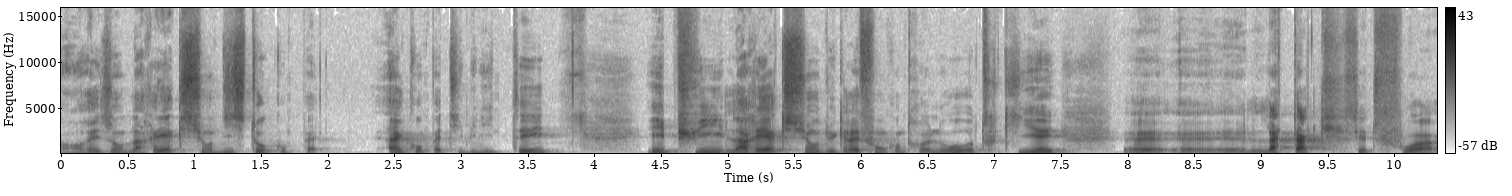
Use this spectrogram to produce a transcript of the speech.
en raison de la réaction d'histo-incompatibilité, et puis la réaction du greffon contre l'autre, qui est l'attaque, cette fois,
